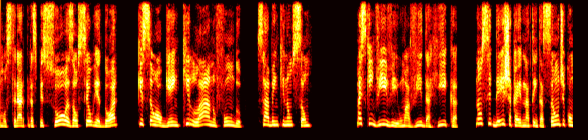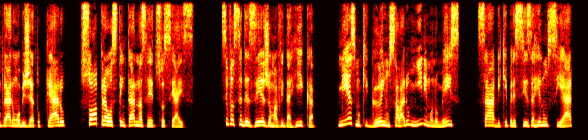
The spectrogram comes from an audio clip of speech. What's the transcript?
mostrar para as pessoas ao seu redor que são alguém que lá no fundo sabem que não são. Mas quem vive uma vida rica não se deixa cair na tentação de comprar um objeto caro só para ostentar nas redes sociais. Se você deseja uma vida rica, mesmo que ganhe um salário mínimo no mês, sabe que precisa renunciar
